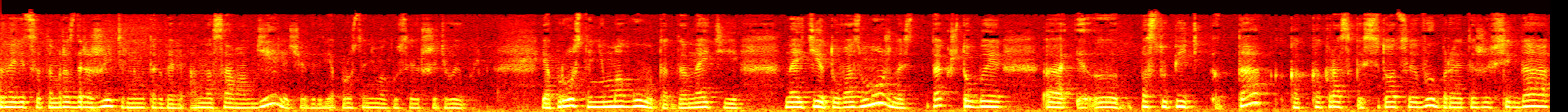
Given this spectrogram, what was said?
становиться там раздражительным и так далее. А на самом деле человек говорит, я просто не могу совершить выбор. Я просто не могу тогда найти, найти эту возможность так, чтобы э, э, поступить так, как как раз ситуация выбора, это же всегда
